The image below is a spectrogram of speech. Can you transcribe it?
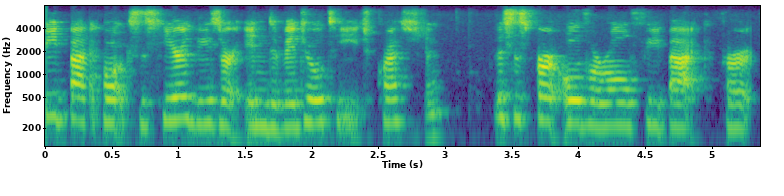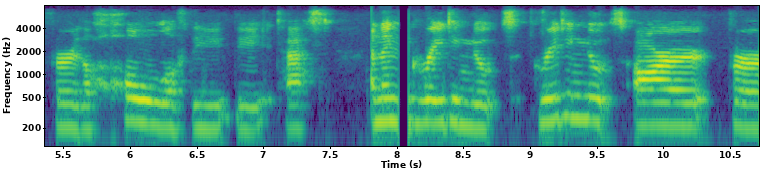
feedback boxes here, these are individual to each question. This is for overall feedback for, for the whole of the, the test. And then grading notes. Grading notes are for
